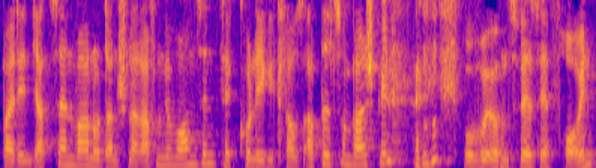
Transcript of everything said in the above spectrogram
bei den Jatzern waren und dann Schlaraffen geworden sind. Der Kollege Klaus Appel zum Beispiel, wo wir uns sehr, sehr freuen.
